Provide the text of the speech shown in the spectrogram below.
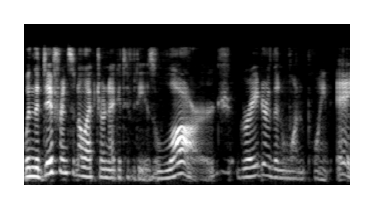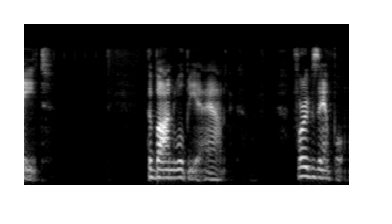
When the difference in electronegativity is large, greater than 1.8, the bond will be ionic. For example,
